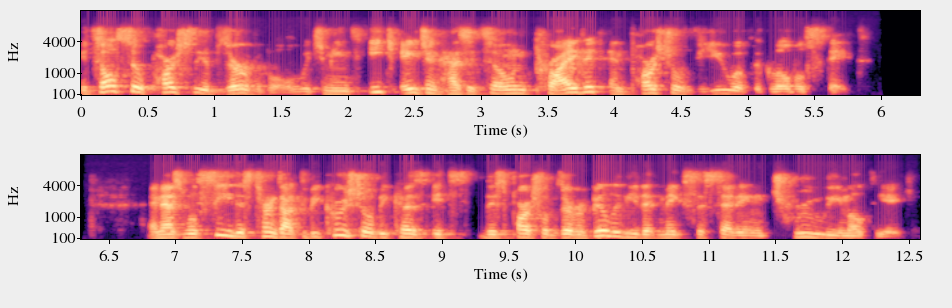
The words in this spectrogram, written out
It's also partially observable, which means each agent has its own private and partial view of the global state. And as we'll see, this turns out to be crucial because it's this partial observability that makes the setting truly multi-agent.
